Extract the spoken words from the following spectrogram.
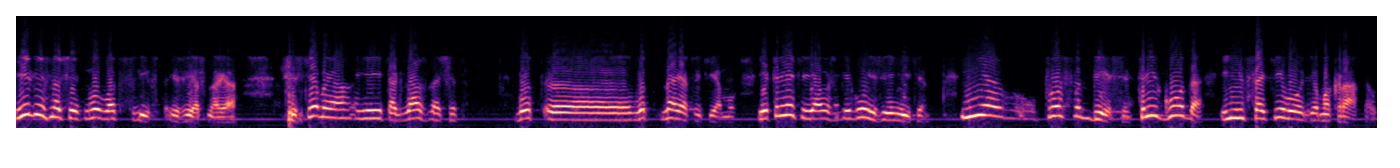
или, значит, ну вот SWIFT, известная система, и тогда, значит, вот, э, вот на эту тему. И третье, я уж бегу, извините. Мне просто бесит. Три года инициатива у демократов.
